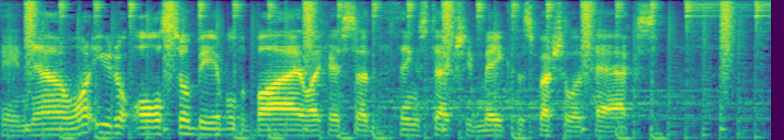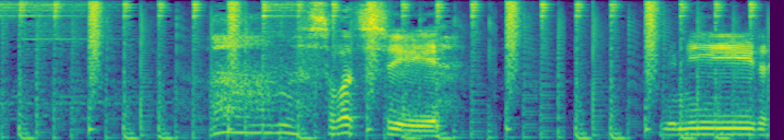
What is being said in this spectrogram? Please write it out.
Okay, now I want you to also be able to buy, like I said, the things to actually make the special attacks. Um, so let's see. You need...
